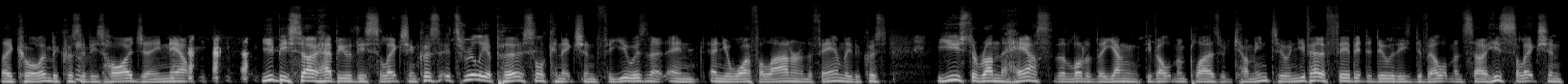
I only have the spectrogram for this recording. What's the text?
they call him because of his hygiene. Now, you'd be so happy with this selection because it's really a personal connection for you, isn't it? And and your wife Alana and the family because you used to run the house that a lot of the young development players would come into, and you've had a fair bit to do with his development. So his selection,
